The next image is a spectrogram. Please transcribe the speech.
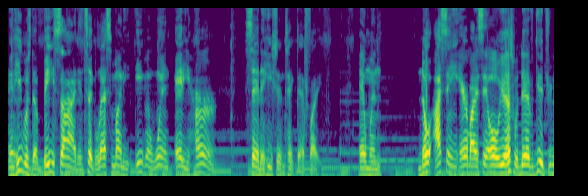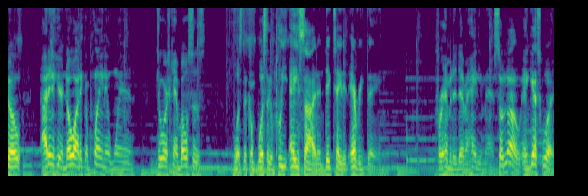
And he was the B side and took less money, even when Eddie Hearn said that he shouldn't take that fight. And when no, I seen everybody say, "Oh yeah, that's what Dev gets," you know. I didn't hear nobody complaining when George Kambosos was the was the complete A side and dictated everything for him in the Devin Haney match. So no, and guess what?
